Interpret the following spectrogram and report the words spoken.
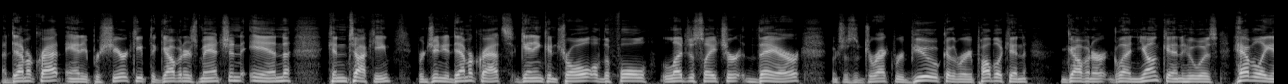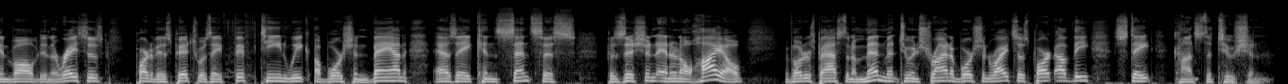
a Democrat, Andy Beshear, keep the governor's mansion in Kentucky. Virginia Democrats gaining control of the full legislature there, which was a direct rebuke of the Republican Governor Glenn Youngkin, who was heavily involved in the races. Part of his pitch was a 15 week abortion ban as a consensus position. And in Ohio, voters passed an amendment to enshrine abortion rights as part of the state constitution.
